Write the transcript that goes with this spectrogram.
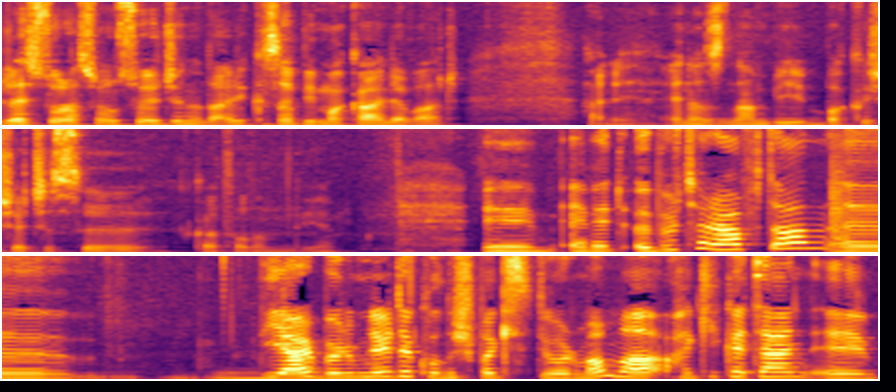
restorasyon sürecine dair kısa bir makale var. Hani en azından bir bakış açısı katalım diye. Ee, evet öbür taraftan e, diğer bölümleri de konuşmak istiyorum ama hakikaten e,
